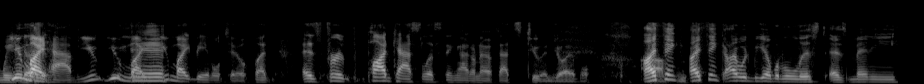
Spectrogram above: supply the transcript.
We you might have. You you might Eh. you might be able to. But as for podcast listening, I don't know if that's too enjoyable. I Um, think I think I would be able to list as many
